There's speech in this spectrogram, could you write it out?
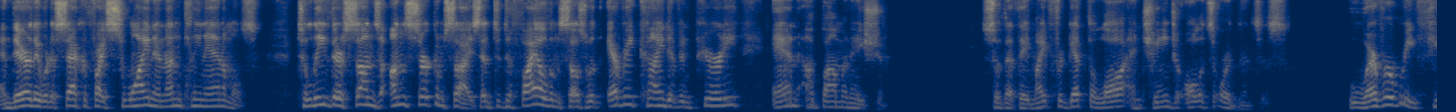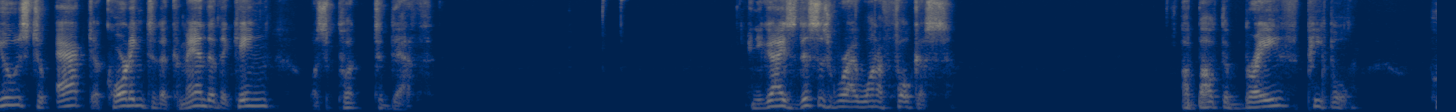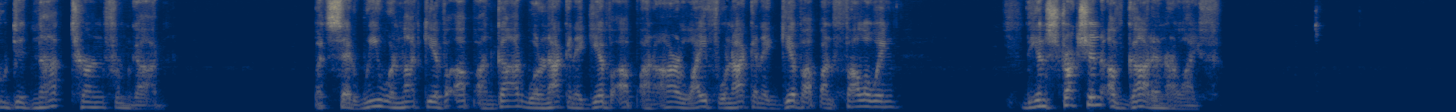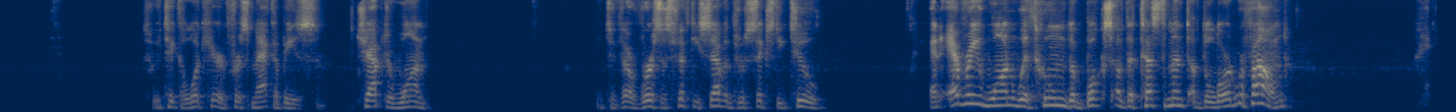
And there they were to sacrifice swine and unclean animals, to leave their sons uncircumcised, and to defile themselves with every kind of impurity and abomination, so that they might forget the law and change all its ordinances. Whoever refused to act according to the command of the king was put to death. And you guys, this is where I want to focus about the brave people who did not turn from God, but said, We will not give up on God. We're not going to give up on our life. We're not going to give up on following the instruction of God in our life. So we take a look here at First Maccabees chapter 1 into verses 57 through 62. And everyone with whom the books of the testament of the Lord were found,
